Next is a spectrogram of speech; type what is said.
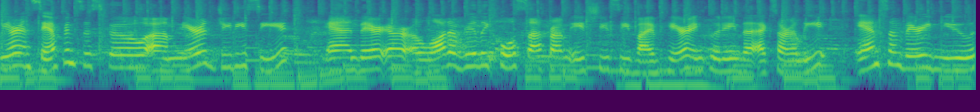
We are in San Francisco um, near GDC, and there are a lot of really cool stuff from HTC Vive here, including the XR Elite and some very new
